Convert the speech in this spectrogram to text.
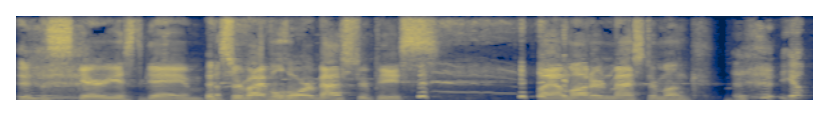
The scariest game, a survival horror masterpiece by a modern master monk. Yep.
